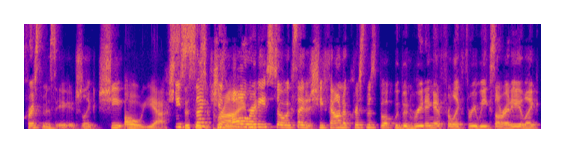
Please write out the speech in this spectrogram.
Christmas age. Like she Oh yeah, She's this psyched. is she's already so excited. She found a Christmas book. We've been reading it for like three weeks already. Like,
